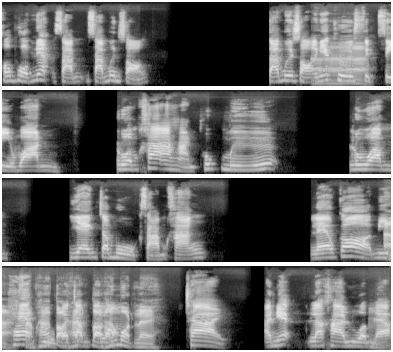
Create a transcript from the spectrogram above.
ของผมเนี่ยสามสามหมื่นสองสามหมื่นสองอันนี้คือสิบสี่วัน รวมค่าอาหารทุกมื้อ รวมแยงจมูกสามครั้ง แล้วก็มีแพทย์อยู่ประจำตต่อลอดทั้งหมดเลย ใช่ อันเนี้ยราคารวมแล้ว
